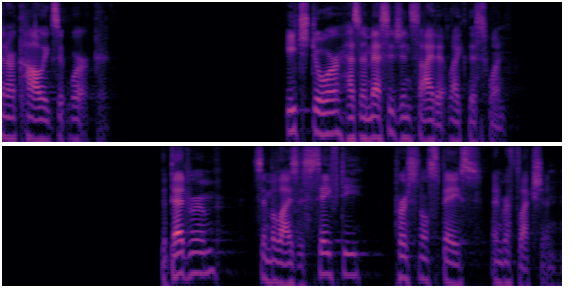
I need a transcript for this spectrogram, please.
then our colleagues at work. Each door has a message inside it, like this one. The bedroom symbolizes safety, personal space, and reflection.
